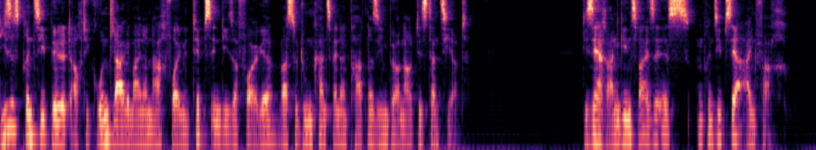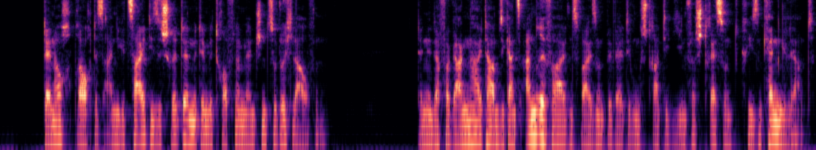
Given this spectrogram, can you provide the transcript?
Dieses Prinzip bildet auch die Grundlage meiner nachfolgenden Tipps in dieser Folge, was du tun kannst, wenn dein Partner sich im Burnout distanziert. Diese Herangehensweise ist im Prinzip sehr einfach. Dennoch braucht es einige Zeit, diese Schritte mit den betroffenen Menschen zu durchlaufen. Denn in der Vergangenheit haben sie ganz andere Verhaltensweisen und Bewältigungsstrategien für Stress und Krisen kennengelernt.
